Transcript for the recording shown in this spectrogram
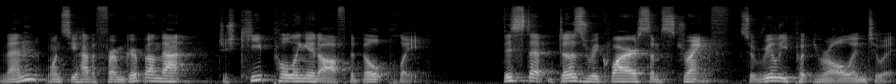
Then, once you have a firm grip on that, just keep pulling it off the build plate. This step does require some strength, so really put your all into it.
